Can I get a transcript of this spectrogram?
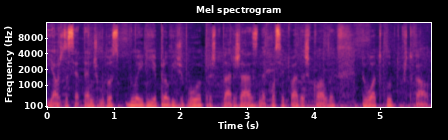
e, aos 17 anos, mudou-se de Leiria para Lisboa para estudar jazz na conceituada escola do Hot Club de Portugal.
